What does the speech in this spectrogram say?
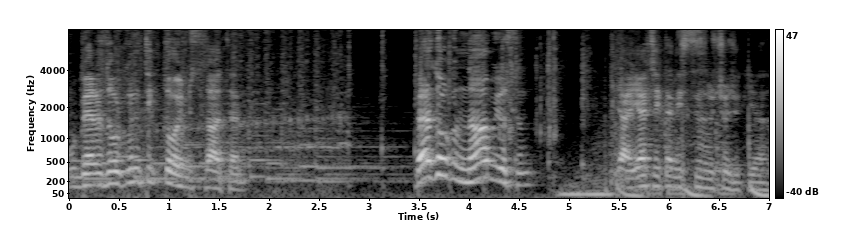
Bu Berat Orkun TikTok'ymuş zaten. Berat Orkun ne yapıyorsun? Ya gerçekten işsiz bir çocuk ya.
